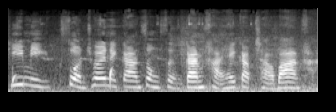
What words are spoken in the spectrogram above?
ที่มีส่วนช่วยในการส่งเสริมการขายให้กับชาวบ้านค่ะ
